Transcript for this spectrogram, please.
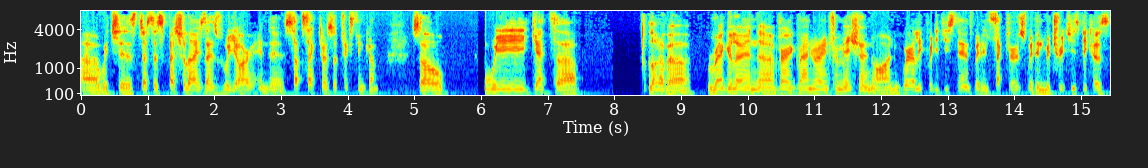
uh, which is just as specialized as we are in the subsectors of fixed income. So we get uh, a lot of uh, regular and uh, very granular information on where liquidity stands within sectors, within maturities, because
